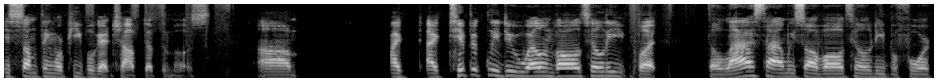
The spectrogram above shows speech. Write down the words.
is something where people get chopped up the most. Um, I I typically do well in volatility, but the last time we saw volatility before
